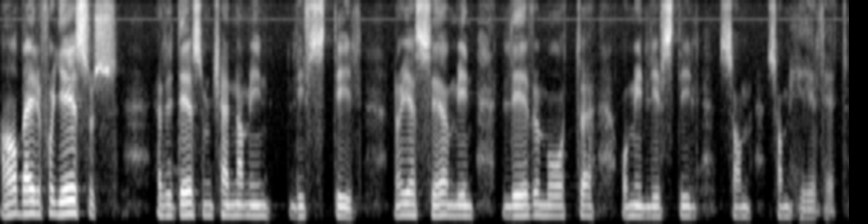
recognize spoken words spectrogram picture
arbeidet for Jesus. Er det det som kjenner min livsstil? Når jeg ser min levemåte og min livsstil som, som helhet.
